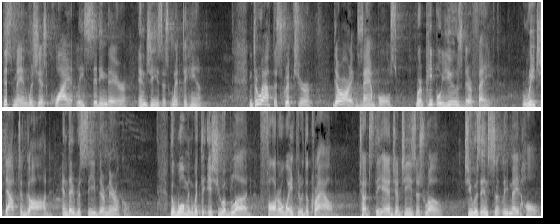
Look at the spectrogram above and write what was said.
This man was just quietly sitting there, and Jesus went to him. And throughout the scripture, there are examples where people used their faith, reached out to God, and they received their miracle. The woman with the issue of blood fought her way through the crowd, touched the edge of Jesus' robe. She was instantly made whole.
